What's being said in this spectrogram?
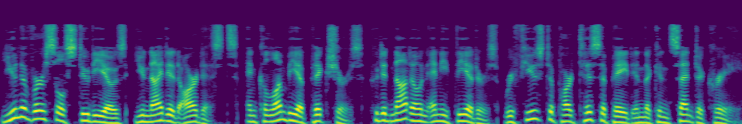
Universal Studios, United Artists, and Columbia Pictures, who did not own any theaters, refused to participate in the consent decree.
